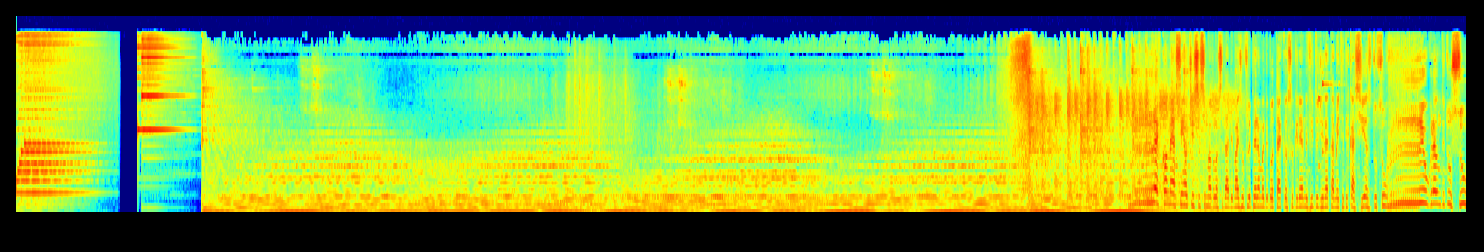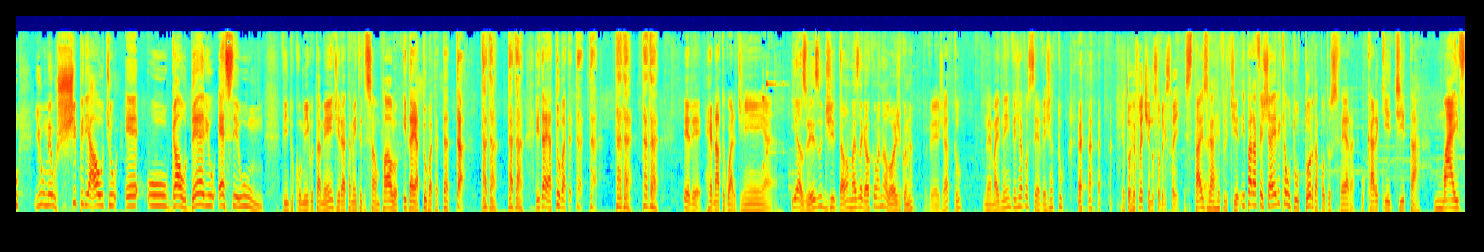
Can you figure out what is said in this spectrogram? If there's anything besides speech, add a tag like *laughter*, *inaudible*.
you Começa em altíssima velocidade mais um fliperama de boteca. Eu sou Guilherme, vindo diretamente de Caxias do Sul, Rio Grande do Sul. E o meu chip de áudio é o Galdério S1. Vindo comigo também, diretamente de São Paulo, Idaiatuba. Ta, ta, ta, ta, Idaiatuba. Ta, ta. Ele, Renato Guardinha. E às vezes o digital é mais legal que o analógico, né? Veja tu. Não é mais nem veja você, é veja tu. Eu tô refletindo sobre isso aí. Estás é. a refletir. E para fechar, ele que é o doutor da podosfera, o cara que edita mais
